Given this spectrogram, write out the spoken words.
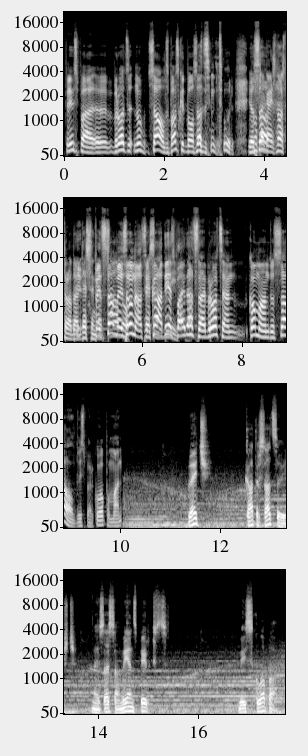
Principā, eh, brodze, nu, salds basketbols atzīm tur. Jo Nu, tā kā es nostrādāju desmit Pēc gadus tam mēs saldu, runāsim, es esmu kāda iespēja atstāja Brocēnu komandu saldu vispār kopumā. Veči, katrs atsevišķi, mēs esam viens pirksts. Visi kopā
